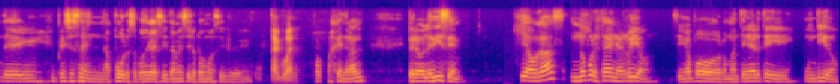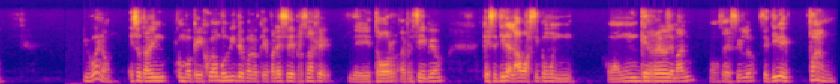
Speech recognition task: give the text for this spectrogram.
De princesa en apuro, se podría decir también, si lo podemos decir de, tal cual. forma general, pero le dice, te ahogás no por estar en el río, sino por mantenerte hundido. Y bueno, eso también como que juega un poquito con lo que parece el personaje de Thor al principio, que se tira al agua así como un, como un guerrero alemán, vamos a decirlo. Se tira y ¡pam!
